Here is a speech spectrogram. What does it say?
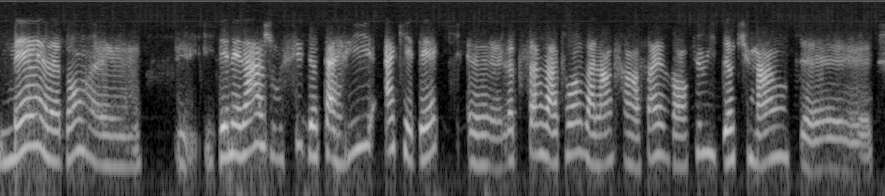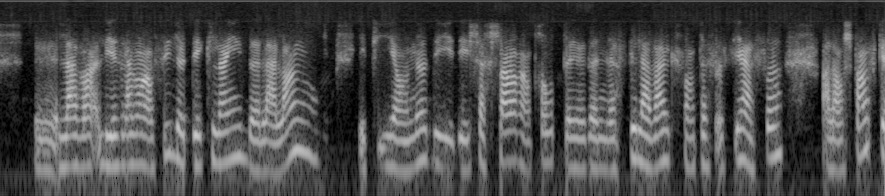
Mais bon ils déménagent aussi de Paris à Québec, euh, l'Observatoire de la langue française. Donc, eux, ils documentent euh, euh, les avancées, le déclin de la langue. Et puis, on a des, chercheurs, entre autres, de, l'Université Laval qui sont associés à ça. Alors, je pense que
